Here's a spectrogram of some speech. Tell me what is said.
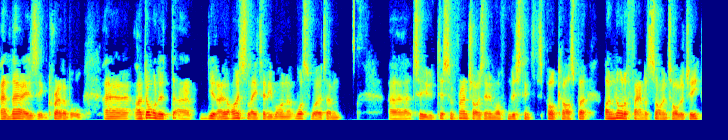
and that is incredible. Uh, I don't want to, uh, you know, isolate anyone. What's the word? Um, uh, to disenfranchise anyone from listening to this podcast, but I'm not a fan of Scientology.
